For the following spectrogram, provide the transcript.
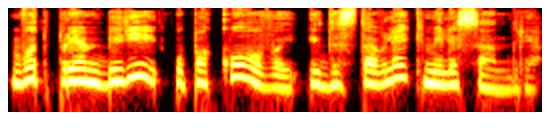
Вот прям бери, упаковывай и доставляй к Мелисандре.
